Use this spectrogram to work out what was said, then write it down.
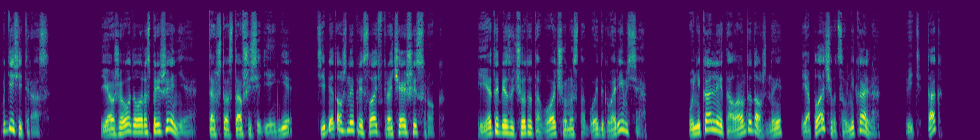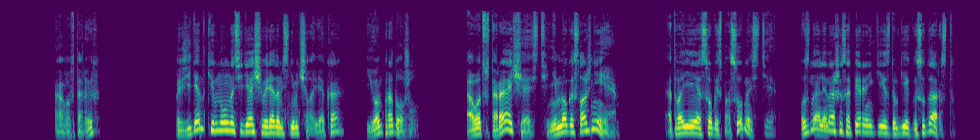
в 10 раз. Я уже отдал распоряжение, так что оставшиеся деньги тебе должны прислать в кратчайший срок. И это без учета того, о чем мы с тобой договоримся. Уникальные таланты должны и оплачиваться уникально. Ведь так? А во-вторых, Президент кивнул на сидящего рядом с ним человека, и он продолжил. А вот вторая часть немного сложнее. О твоей особой способности узнали наши соперники из других государств,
